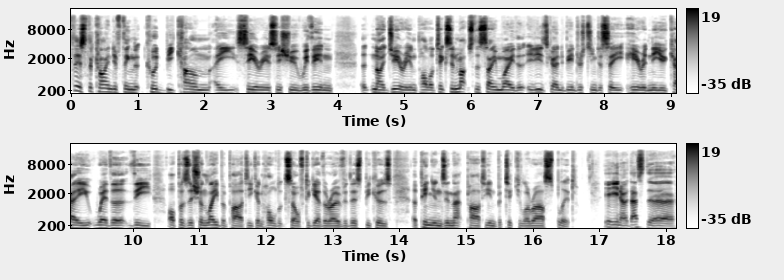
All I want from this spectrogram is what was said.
this the kind of thing that could become a serious issue within uh, Nigerian politics in much the same way that it is going to be interesting to see here in the UK whether the opposition Labour Party can hold itself together over this because opinions in that party in particular are split? Yeah, you know that's the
